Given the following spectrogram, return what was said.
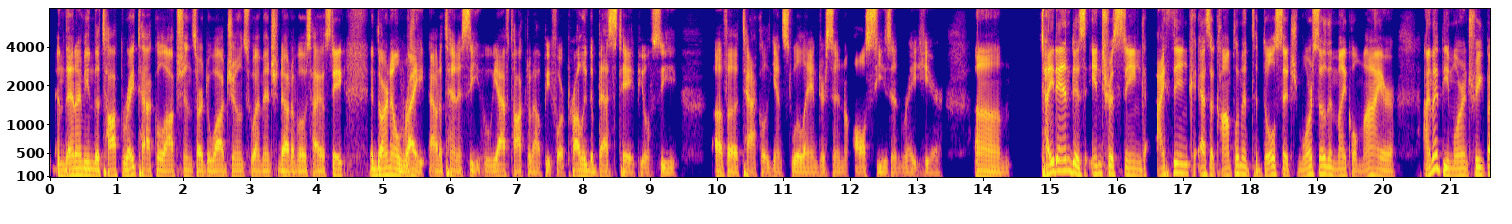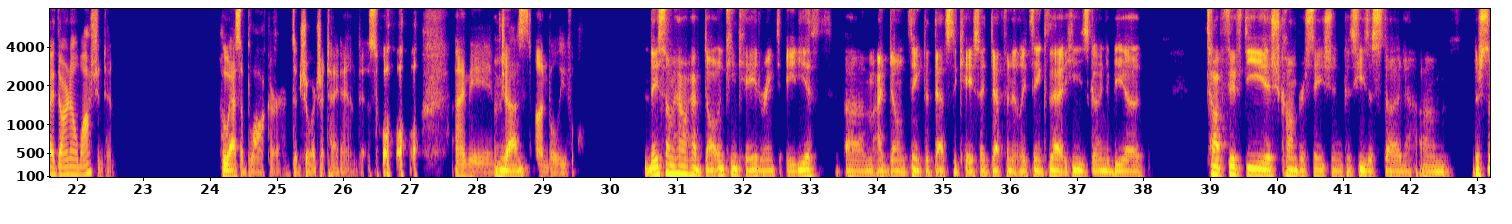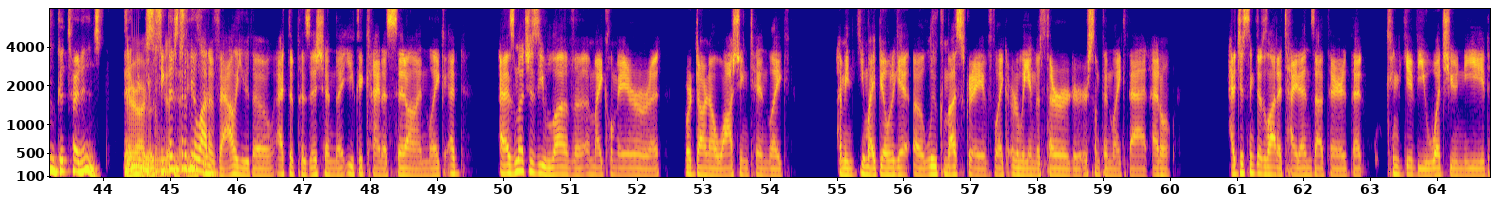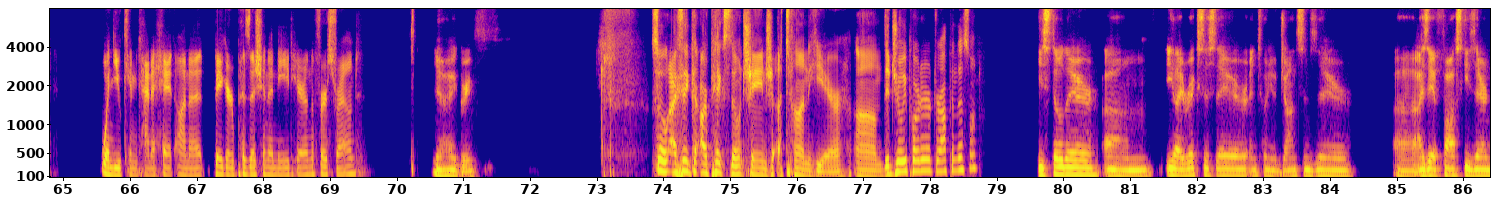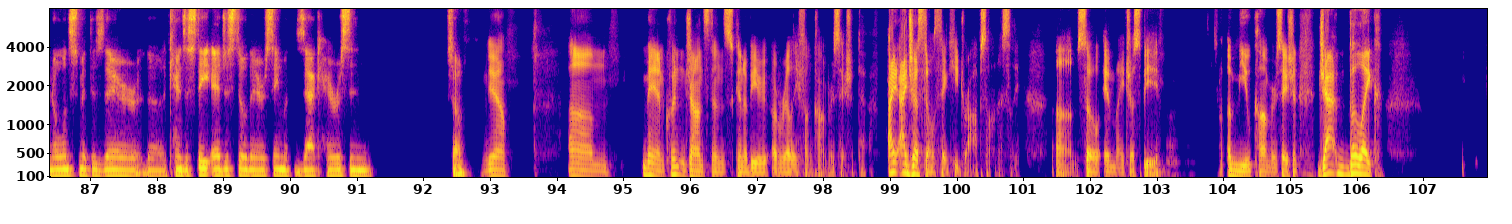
And then, I mean, the top right tackle options are Dawand Jones, who I mentioned out of Ohio State, and Darnell Wright out of Tennessee, who we have talked about before. Probably the best tape you'll see of a tackle against Will Anderson all season right here. Um, tight end is interesting. I think as a compliment to Dulcich, more so than Michael Mayer, I might be more intrigued by Darnell Washington who has a blocker, the Georgia tight end is. I mean, I mean, just unbelievable they somehow have Dalton Kincaid ranked 80th. Um, I don't think that that's the case. I definitely think that he's going to be a top 50 ish conversation because he's a stud. Um, there's some good tight ends. There are I think there's going to be a lot of value though at the position that you could kind of sit on. Like at, as much as you love a, a Michael Mayer or a, or Darnell Washington, like I mean, you might be able to get a Luke Musgrave like early in the third or, or something like that. I don't. I just think there's a lot of tight ends out there that can give you what you need when you can kind of hit on a bigger position of need here in the first round. Yeah, I agree. So I think our picks don't change a ton here. Um, did Joey Porter drop in this one? He's still there. Um, Eli Ricks is there. Antonio Johnson's there. Uh, Isaiah Foskey's there. Nolan Smith is there. The Kansas State edge is still there. Same with Zach Harrison. So yeah, um, man, Quentin Johnston's going to be a really fun conversation to have. I, I just don't think he drops, honestly. Um, so it might just be a mute conversation. Ja- but like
